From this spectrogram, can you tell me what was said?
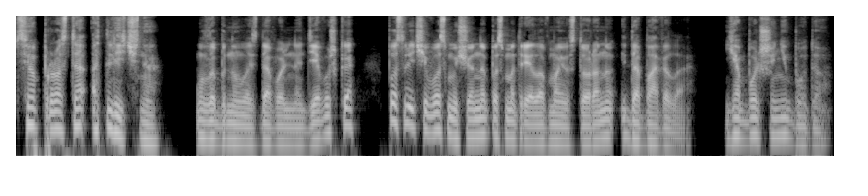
«Все просто отлично», — улыбнулась довольно девушка, после чего смущенно посмотрела в мою сторону и добавила. «Я больше не буду».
